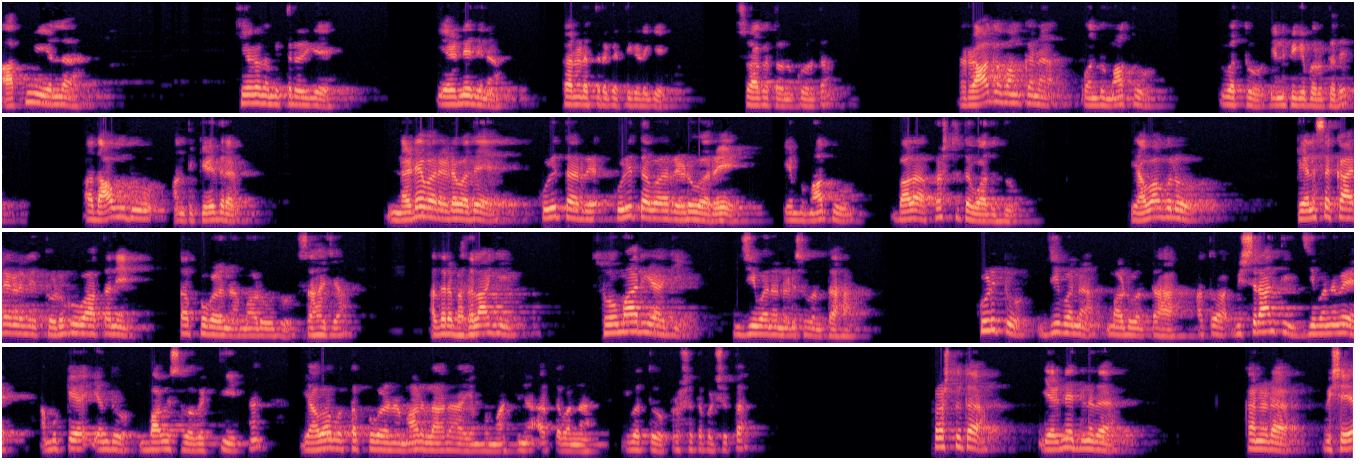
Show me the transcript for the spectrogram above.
ಆತ್ಮೀಯ ಎಲ್ಲ ಮಿತ್ರರಿಗೆ ಎರಡನೇ ದಿನ ಕನ್ನಡ ತರಗತಿಗಳಿಗೆ ಸ್ವಾಗತವನ್ನು ಕೋರುತ್ತಾ ರಾಗವಾಂಕನ ಒಂದು ಮಾತು ಇವತ್ತು ನೆನಪಿಗೆ ಬರುತ್ತದೆ. ಅದಾವುದು ಅಂತ ಕೇಳಿದರೆ, ನಡೆವರೆಡವದೆ ಕುಳಿತರೆ, ಕುಳಿತವರೆಡುವರೆ ಎಂಬ ಮಾತು ಬಹಳ ಪ್ರಸ್ತುತವಾದದ್ದು. ಯಾವಾಗಲೂ ಕೆಲಸ ಕಾರ್ಯಗಳಲ್ಲಿ ತೊಡಗುವಾತನೇ ತಪ್ಪುಗಳನ್ನು ಮಾಡುವುದು ಸಹಜ. ಅದರ ಬದಲಾಗಿ ಸೋಮಾರಿಯಾಗಿ ಜೀವನ ನಡೆಸುವಂತಹ, ಕುಳಿತು ಜೀವನ ಮಾಡುವಂತಹ ಅಥವಾ ವಿಶ್ರಾಂತಿ ಜೀವನವೇ ಮುಖ್ಯ ಎಂದು ಭಾವಿಸುವ ವ್ಯಕ್ತಿ ಯಾವಾಗ ತಪ್ಪುಗಳನ್ನು ಮಾಡಲಾರ ಎಂಬ ಮಾತಿನ ಅರ್ಥವನ್ನ ಇವತ್ತು ಪ್ರಸ್ತುತಪಡಿಸುತ್ತಾ, ಪ್ರಸ್ತುತ ಎರಡನೇ ದಿನದ ಕನ್ನಡ ವಿಷಯ.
